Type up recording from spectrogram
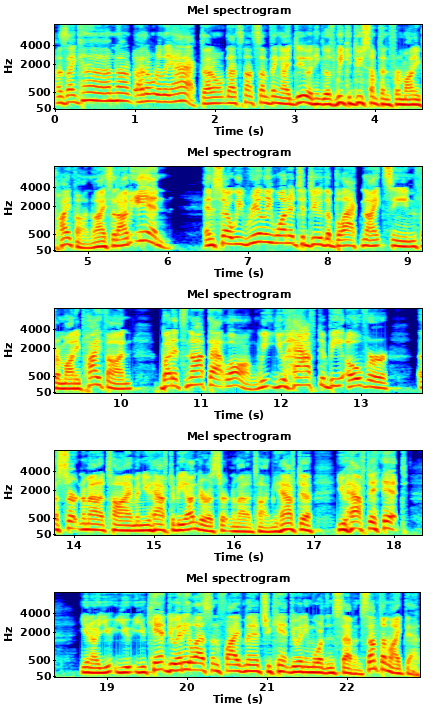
I was like, I'm not. I don't really act. I don't. That's not something I do. And he goes, We could do something for Monty Python, and I said, I'm in. And so we really wanted to do the Black Knight scene from Monty Python, but it's not that long. We you have to be over a certain amount of time and you have to be under a certain amount of time. You have to you have to hit. You know, you you you can't do any less than five minutes. You can't do any more than seven. Something like that.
